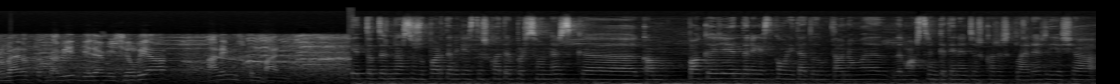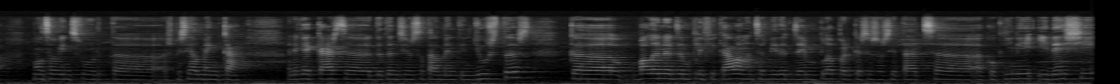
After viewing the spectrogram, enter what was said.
Robert, David, Guillem i Sílvia, ànims, companys. Tot el nostre suport en aquestes quatre persones que, com poca gent en aquesta comunitat autònoma, demostren que tenen les coses clares i això molt sovint surt eh, especialment car. En aquest cas, eh, detencions totalment injustes que volen exemplificar, volen servir d'exemple perquè la societat s'acoquini i deixi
